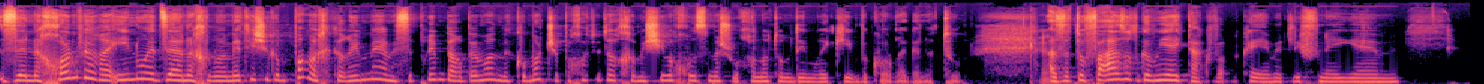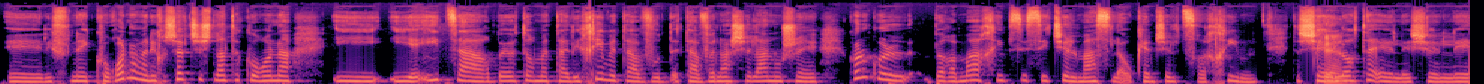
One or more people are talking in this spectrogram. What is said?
זה נכון וראינו את זה, אנחנו, האמת היא שגם פה מחקרים אה, מספרים בהרבה מאוד מקומות שפחות או יותר 50% מהשולחנות עומדים ריקים בכל רגע נתון. כן. אז התופעה הזאת גם היא הייתה כבר קיימת לפני... אה, לפני קורונה, ואני חושבת ששנת הקורונה היא, היא האיצה הרבה יותר מהתהליכים, את, העבוד, את ההבנה שלנו שקודם כל ברמה הכי בסיסית של מסלאו, כן, של צרכים, את השאלות כן. האלה של אה,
